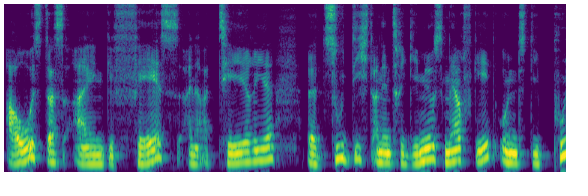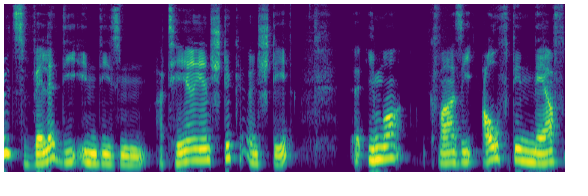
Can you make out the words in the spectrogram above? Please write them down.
aus, dass ein Gefäß, eine Arterie äh, zu dicht an den Trigeminusnerv geht und die Pulswelle, die in diesem Arterienstück entsteht, äh, immer quasi auf den Nerv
